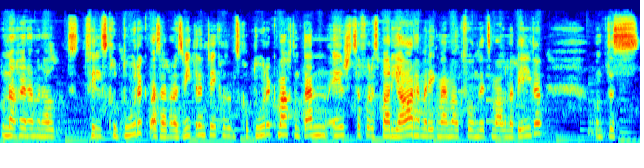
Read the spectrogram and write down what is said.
Und nachher haben wir halt viele Skulpturen, also haben wir uns weiterentwickelt und Skulpturen gemacht. Und dann erst so vor ein paar Jahren haben wir irgendwann mal gefunden, jetzt malen wir Bilder. Und das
